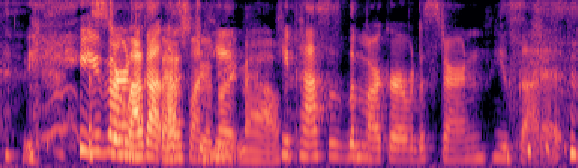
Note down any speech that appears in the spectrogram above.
He's our Stern's last got this bastion one. He, right now. He passes the marker over to Stern. He's got it.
